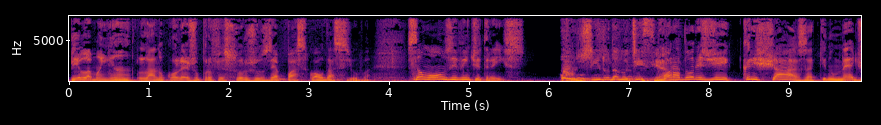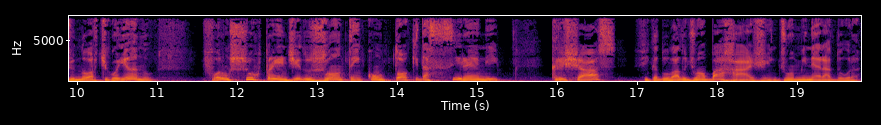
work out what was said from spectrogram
pela manhã, lá no Colégio Professor José Pascoal da Silva. São 11h23. O giro da notícia. Moradores de Crixás, aqui no Médio Norte Goiano, foram surpreendidos ontem com o toque da sirene. Crixás fica do lado de uma barragem, de uma mineradora.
